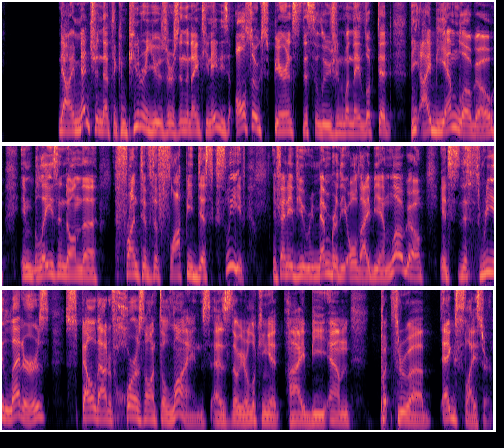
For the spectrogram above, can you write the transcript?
Now, I mentioned that the computer users in the 1980s also experienced this illusion when they looked at the IBM logo emblazoned on the front of the floppy disk sleeve. If any of you remember the old IBM logo, it's the three letters spelled out of horizontal lines as though you're looking at IBM put through a egg slicer.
